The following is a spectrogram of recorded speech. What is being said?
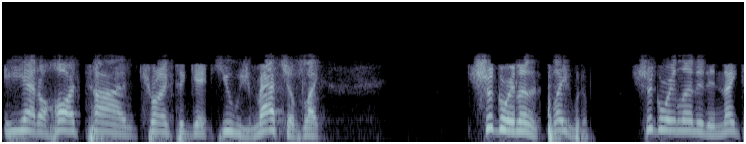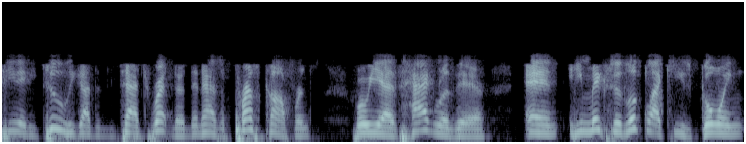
he had a hard time trying to get huge matchups. Like Sugar Ray Leonard played with him. Sugar Ray Leonard in 1982, he got the detached retina, then has a press conference where he has Hagler there, and he makes it look like he's going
